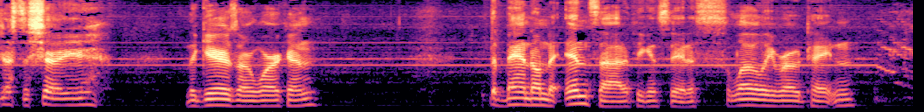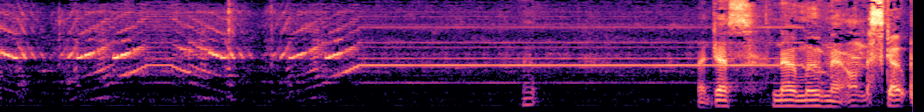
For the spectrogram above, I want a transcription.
just to show you, the gears are working. The band on the inside, if you can see it, is slowly rotating. But just no movement on the scope.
